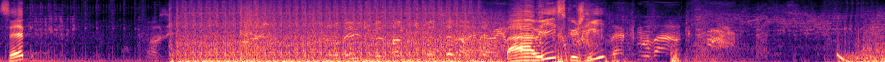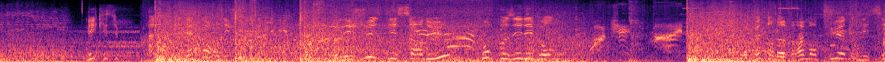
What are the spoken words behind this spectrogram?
Seb. Ah, c'est- Bah oui, ce que je dis. Mais qu'est-ce que... Ah non, mais d'accord, on est juste... On est juste descendu pour poser des bombes. En fait, on a vraiment pu laisser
